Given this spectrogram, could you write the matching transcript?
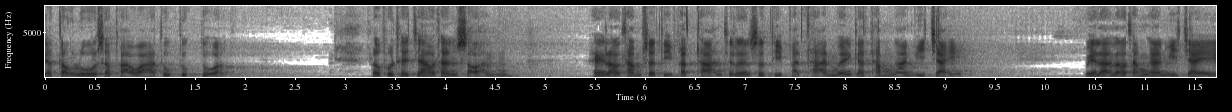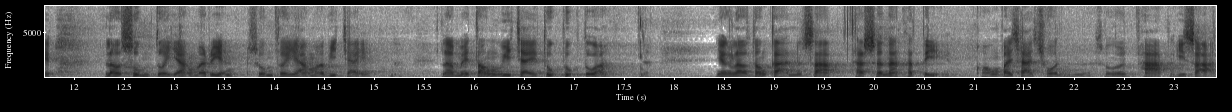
จะต้องรู้สภาวะทุกๆตัวพระพุทธเจ้าท่านสอนให้เราทำสติปัฏฐาน เจริญสติปัฏฐานเหมือนกับทำงานวิจัย เวลาเราทำงานวิจัย เราสุ่มตัวอย่างมาเรียน สุ่มตัวอย่างมาวิจัย เราไม่ต้องวิจัยทุกๆตัว อย่างเราต้องการทราบทัศนคติของประชาชน สมมติภาคอีสาน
